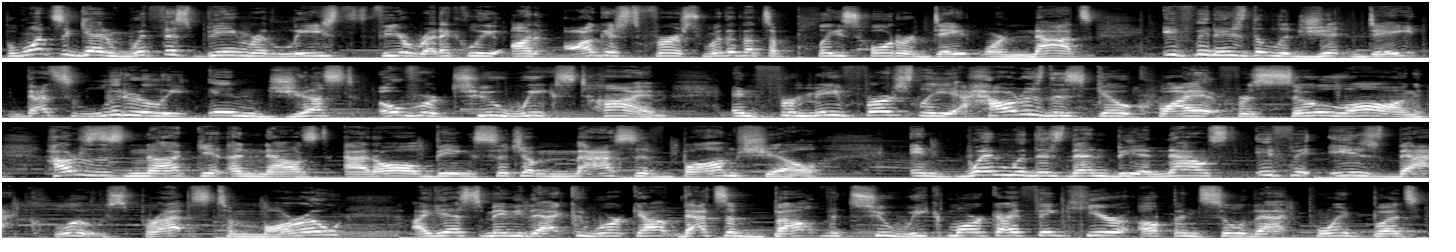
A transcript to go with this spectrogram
But once again, with this being released theoretically on August 1st, whether that's a placeholder date or not, if it is the legit date, that's literally in just over two weeks time. And for me, firstly, how does this go quiet for so long? How does this not get announced at all, being such a massive bombshell? And when would this then be announced if it is that close? Perhaps tomorrow? I guess maybe that could work out. That's about the two week mark, I think, here up until that point, but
